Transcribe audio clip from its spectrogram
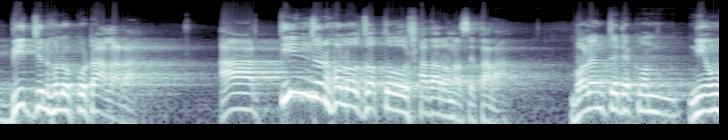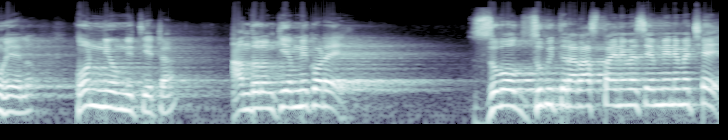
বিশ জন হলো কোটা আলারা আর তিনজন হলো যত সাধারণ আছে তারা। বলেন তো এটা কোন নিয়ম হয়ে এলো? কোন নিয়ম নীতি এটা? আন্দোলন কি এমনি করে? যুবক যুবতীরা রাস্তায় নেমেছে, এমনি নেমেছে।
